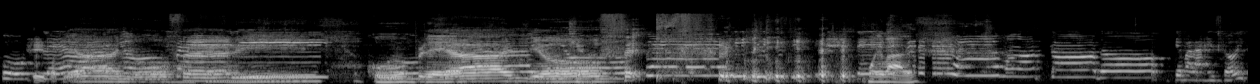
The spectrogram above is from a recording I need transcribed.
Cumpleaños feliz. Cumpleaños fe- feliz. Muy mal. deseamos todo. Qué mala soy.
